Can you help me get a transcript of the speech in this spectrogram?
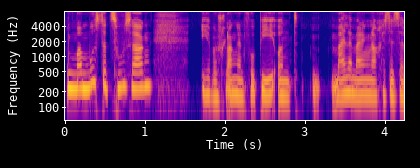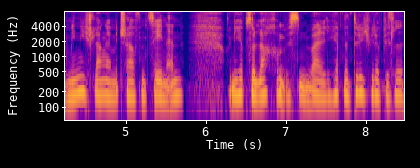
Man muss dazu sagen, ich habe eine Schlangenphobie und meiner Meinung nach ist es eine Minischlange mit scharfen Zähnen. Und ich habe so lachen müssen, weil ich habe natürlich wieder ein bisschen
